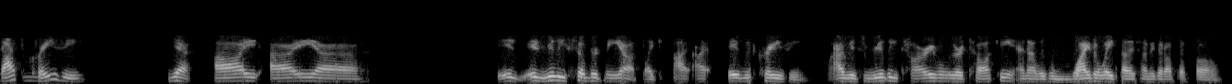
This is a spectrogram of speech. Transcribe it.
that's mm-hmm. crazy. Yeah, I I uh, it it really sobered me up. Like I, I it was crazy. I was really tired when we were talking, and I was wide awake by the time we got off the phone.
